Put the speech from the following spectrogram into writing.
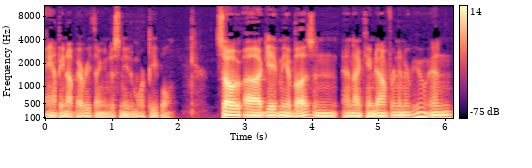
amping up everything and just needed more people. So uh, gave me a buzz, and and I came down for an interview, and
